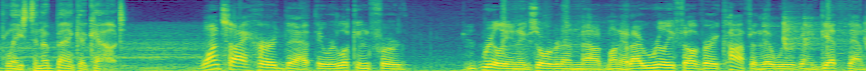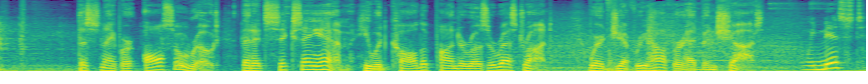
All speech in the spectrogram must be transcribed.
placed in a bank account. Once I heard that they were looking for really an exorbitant amount of money, but I really felt very confident that we were going to get them. The sniper also wrote that at 6 a.m. he would call the Ponderosa restaurant where Jeffrey Hopper had been shot. We missed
